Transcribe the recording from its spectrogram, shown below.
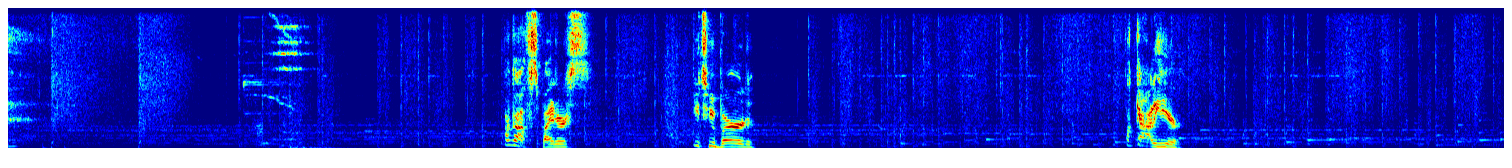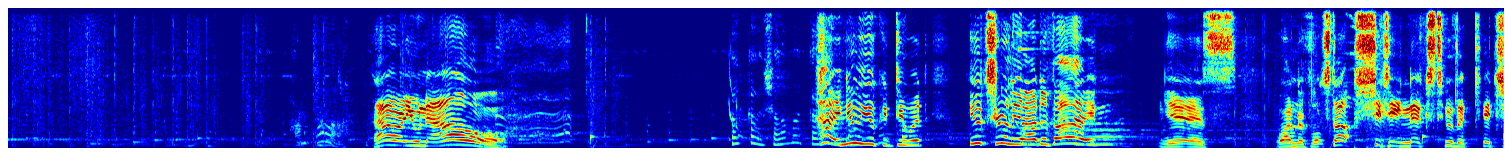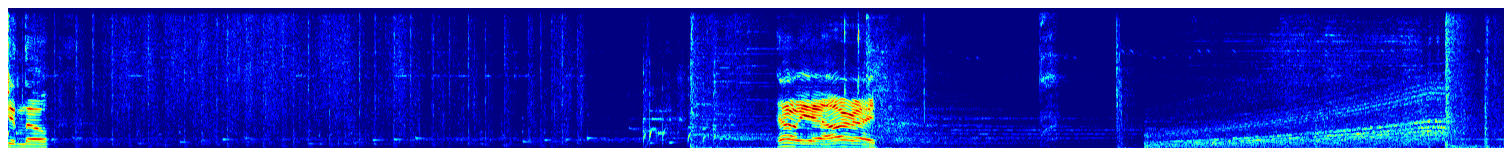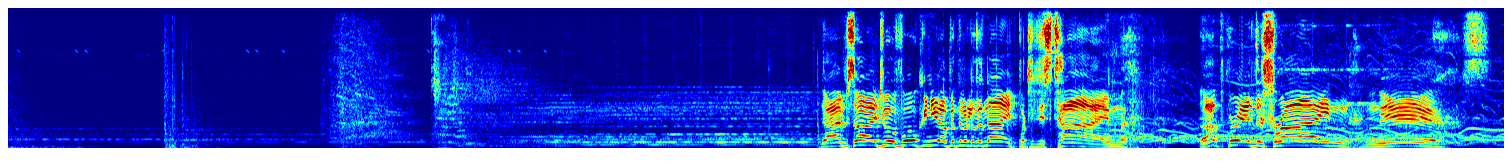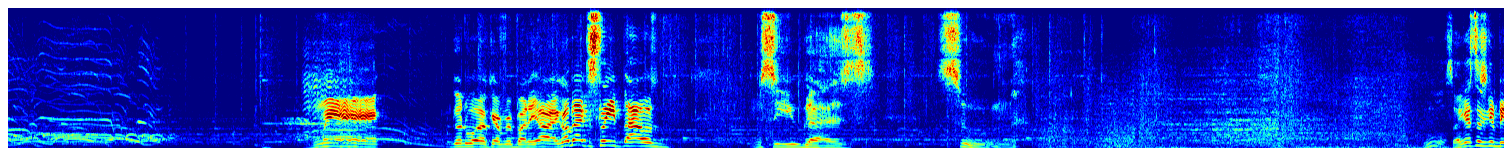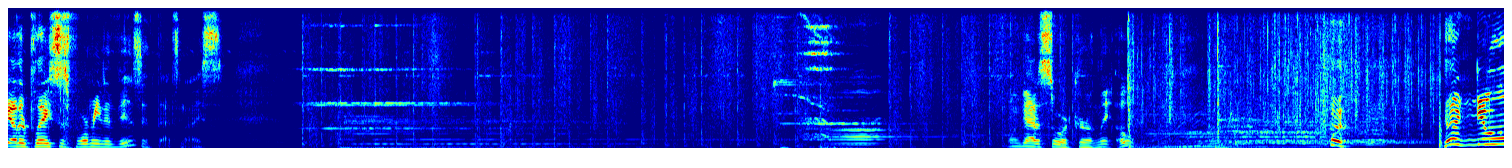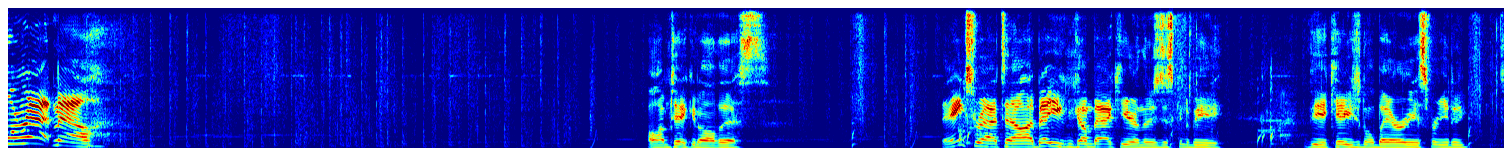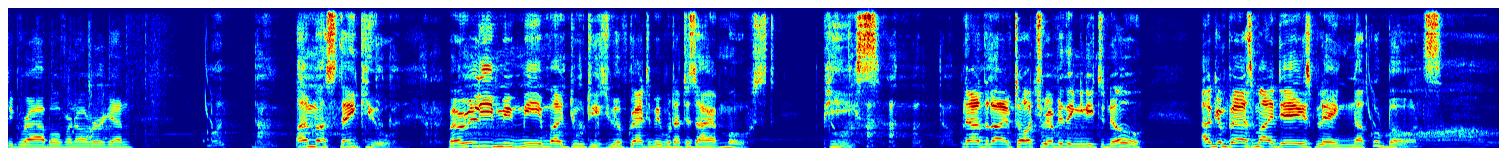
Fuck off, spiders. You two bird. Fuck out of here. How are you now? I knew you could do it. You truly are divine. Yes. Wonderful. Stop shitting next to the kitchen, though. Oh, yeah, alright. I'm sorry to have woken you up in the middle of the night, but it is time. Upgrade the shrine. Yes. Meh. Good work, everybody. All right, go back to sleep. I'll see you guys soon. Cool. So I guess there's gonna be other places for me to visit. That's nice. I got a sword currently. Oh. Get a little rat now. Oh, I'm taking all this. Thanks, Ratel. I bet you can come back here and there's just going to be the occasional berries for you to, to grab over and over again. I must thank you. By relieving me of my duties, you have granted me what I desire most. Peace. Now that I have taught you everything you need to know, I can pass my days playing knucklebones.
